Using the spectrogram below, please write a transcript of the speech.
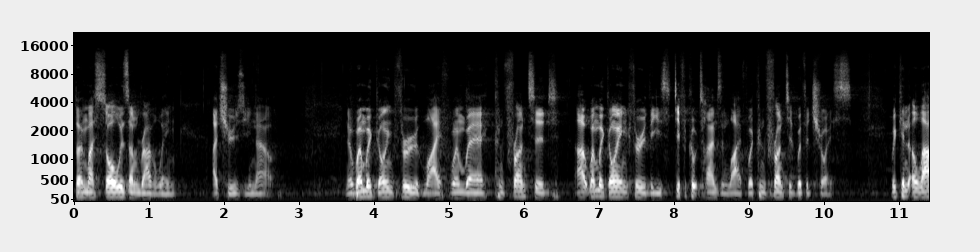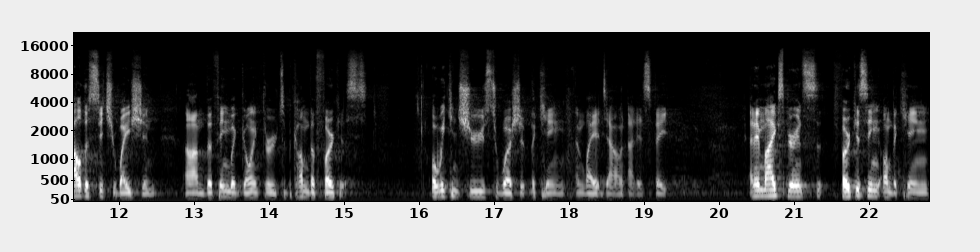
though my soul is unraveling, I choose you now." Know, when we're going through life, when we're confronted uh, when we're going through these difficult times in life, we're confronted with a choice. We can allow the situation, um, the thing we're going through, to become the focus. Or we can choose to worship the King and lay it down at his feet. And in my experience, focusing on the King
